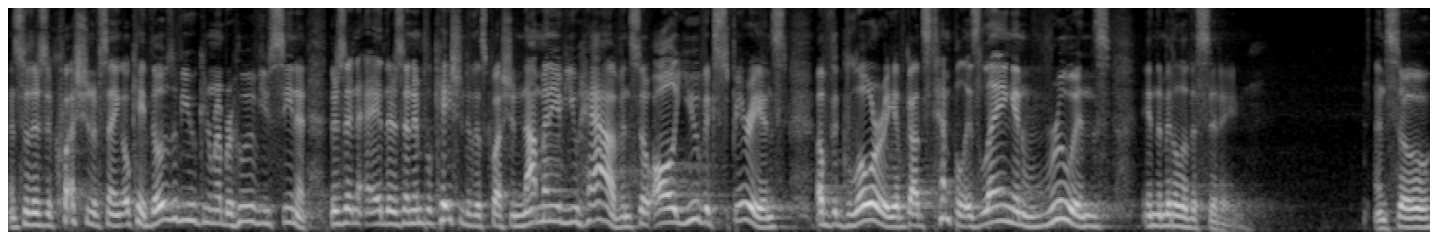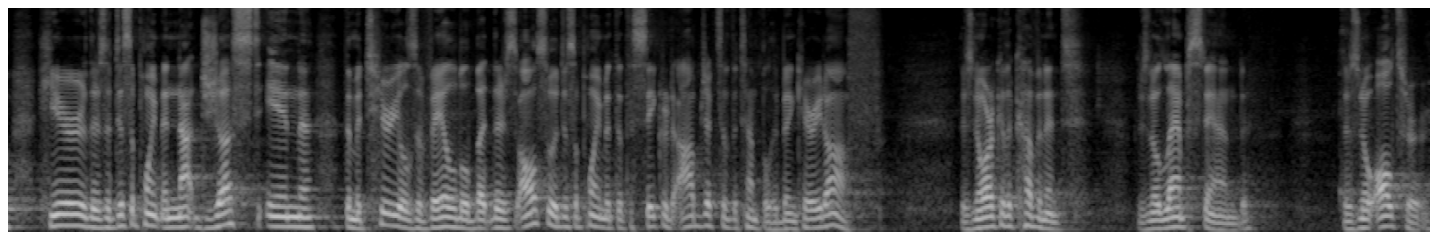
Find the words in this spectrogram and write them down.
And so there's a question of saying, okay, those of you who can remember, who have you seen it? There's an, there's an implication to this question. Not many of you have. And so all you've experienced of the glory of God's temple is laying in ruins in the middle of the city. And so here there's a disappointment not just in the materials available, but there's also a disappointment that the sacred objects of the temple had been carried off. There's no Ark of the Covenant, there's no lampstand, there's no altar.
